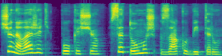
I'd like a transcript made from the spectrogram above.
що належить поки що все тому ж заку Біттеру.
